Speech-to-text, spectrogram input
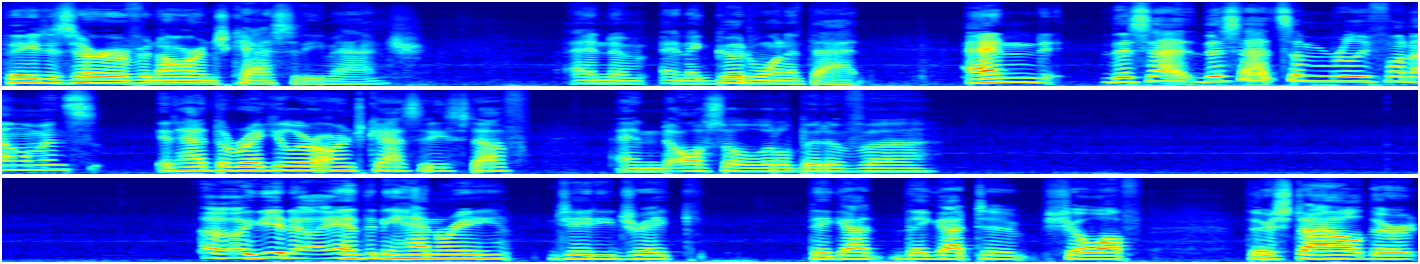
they deserve an Orange Cassidy match, and a, and a good one at that. And this had this had some really fun elements. It had the regular Orange Cassidy stuff, and also a little bit of uh, uh you know Anthony Henry, J.D. Drake. They got they got to show off their style. They're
